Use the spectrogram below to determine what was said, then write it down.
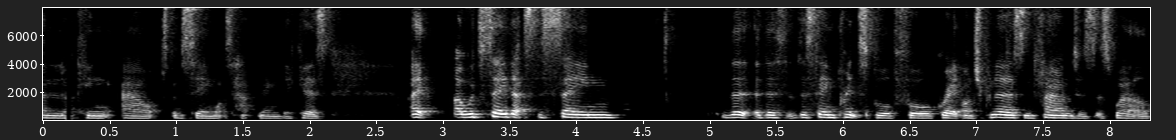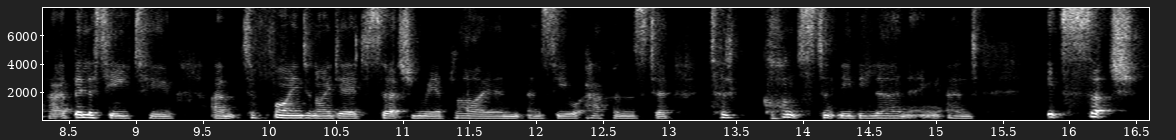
and looking out and seeing what's happening. Because I, I would say that's the same the, the, the, same principle for great entrepreneurs and founders as well that ability to um, to find an idea to search and reapply and, and see what happens to to constantly be learning. And it's such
